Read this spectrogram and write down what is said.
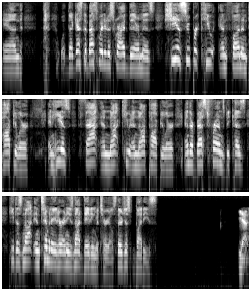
And I guess the best way to describe them is she is super cute and fun and popular, and he is fat and not cute and not popular, and they're best friends because he does not intimidate her and he's not dating materials. They're just buddies. Yes,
